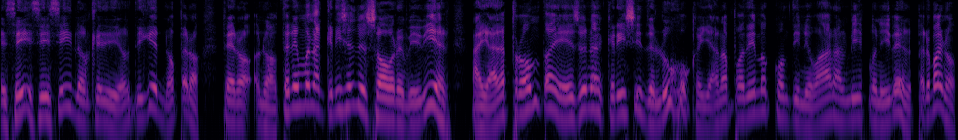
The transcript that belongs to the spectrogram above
Eh, sí, sí, sí, lo que yo dije, no, pero, pero no tenemos una crisis de sobrevivir. Allá de pronto es una crisis de lujo que ya no podemos continuar al mismo nivel. Pero bueno,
